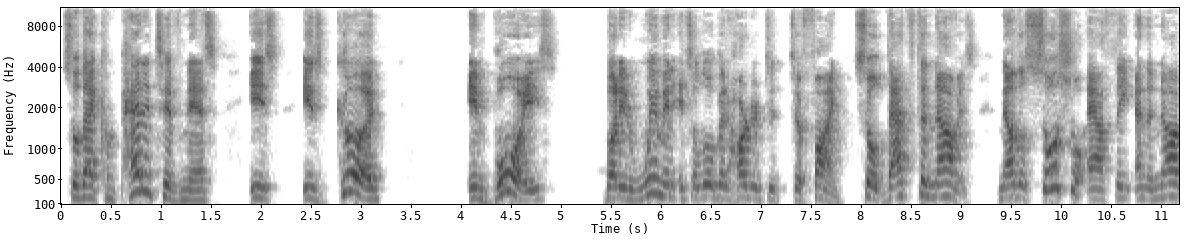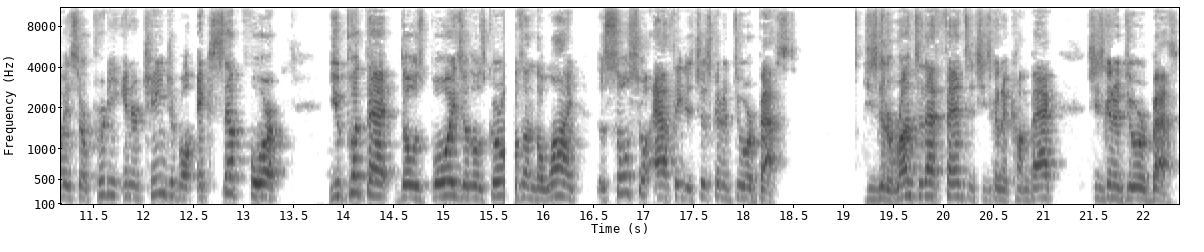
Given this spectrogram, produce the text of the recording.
So that competitiveness is is good in boys, but in women it's a little bit harder to, to find. So that's the novice. Now the social athlete and the novice are pretty interchangeable, except for you put that those boys or those girls on the line. The social athlete is just going to do her best. She's going to run to that fence and she's going to come back. She's going to do her best.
